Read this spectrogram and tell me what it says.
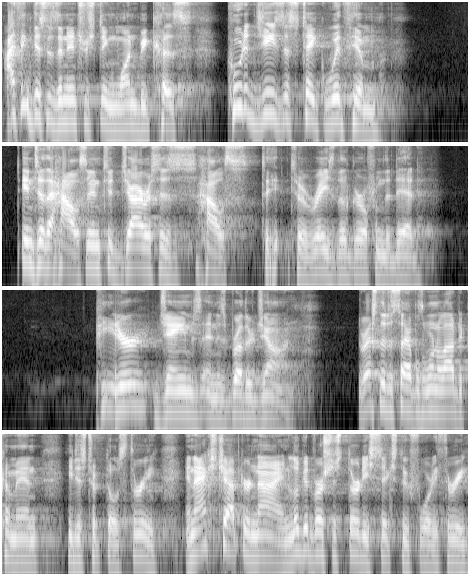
I think this is an interesting one because who did Jesus take with him into the house, into Jairus' house to, to raise the girl from the dead? Peter, James, and his brother John. The rest of the disciples weren't allowed to come in. He just took those three. In Acts chapter 9, look at verses 36 through 43.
